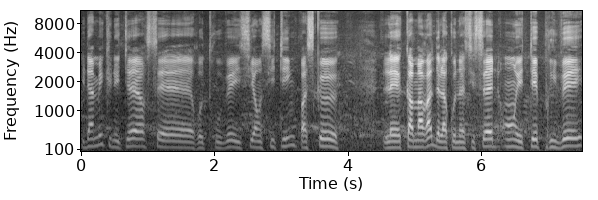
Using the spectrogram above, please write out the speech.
La dynamique unitaire s'est retrouvée ici en sitting parce que les camarades de la CONACICED ont été privés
